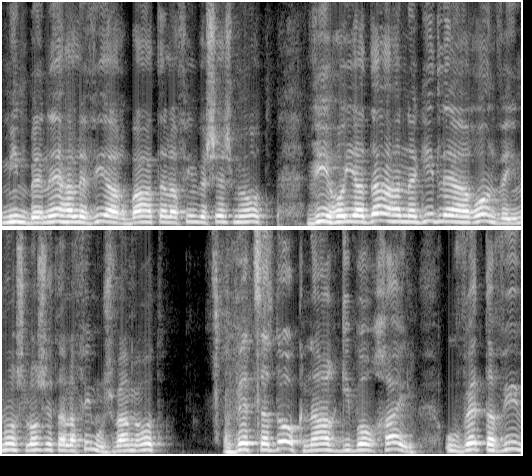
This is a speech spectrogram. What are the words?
מן בני הלוי ארבעת אלפים ושש מאות, ויהוידע הנגיד לאהרון ועמו שלושת אלפים ושבע מאות, וצדוק נער גיבור חיל, ובית אביו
